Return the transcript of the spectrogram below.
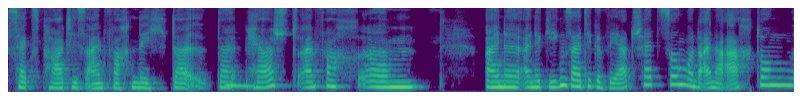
Sexpartys einfach nicht. Da, da mhm. herrscht einfach ähm, eine, eine gegenseitige Wertschätzung und eine Achtung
